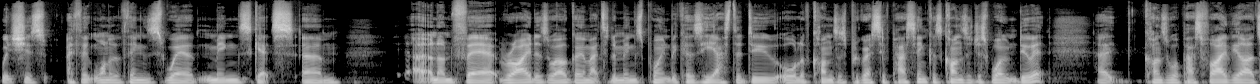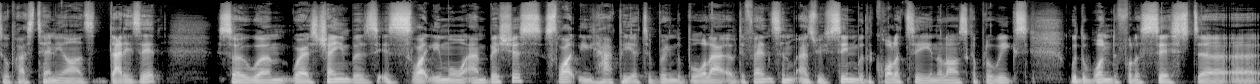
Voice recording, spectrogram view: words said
which is I think one of the things where Mings gets um, an unfair ride as well. Going back to the Mings point, because he has to do all of Konsa's progressive passing, because Konsa just won't do it. Uh, Konsa will pass five yards, he'll pass ten yards. That is it. So, um, whereas Chambers is slightly more ambitious, slightly happier to bring the ball out of defence, and as we've seen with the quality in the last couple of weeks, with the wonderful assist uh, uh,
